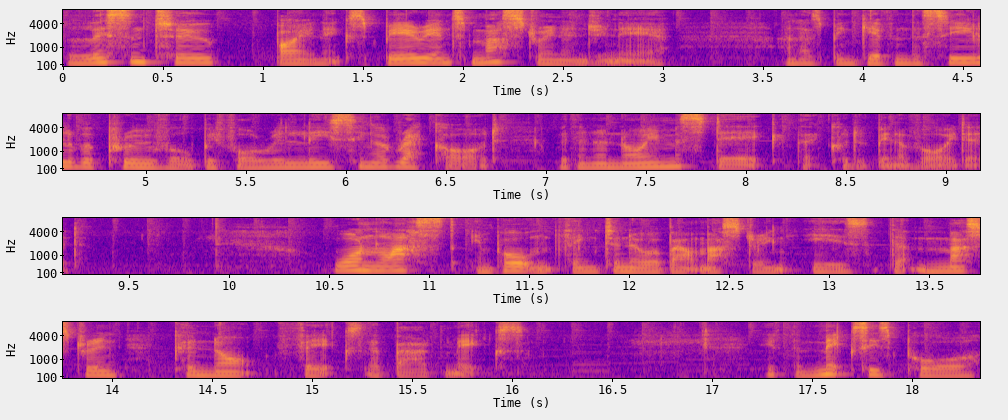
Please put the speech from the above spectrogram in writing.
listened to by an experienced mastering engineer, and has been given the seal of approval before releasing a record with an annoying mistake that could have been avoided. One last important thing to know about mastering is that mastering cannot fix a bad mix. If the mix is poor,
